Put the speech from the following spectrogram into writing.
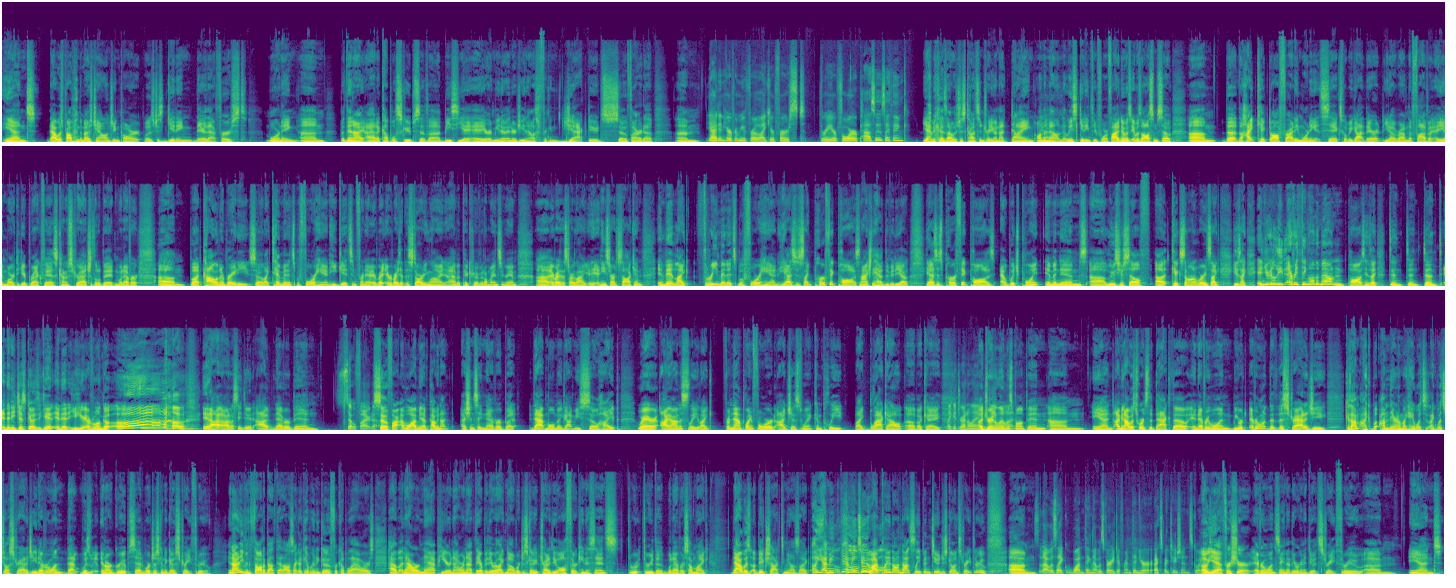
and that was probably the most challenging part was just getting there that first morning. Um, but then I, I had a couple scoops of uh, BCAA or amino energy, and I was freaking jacked, dude. So fired up. Um, yeah, I didn't hear from you for like your first three or four passes, I think. Yeah, because I was just concentrating on not dying on the mountain, at least getting through four or five. And it was it was awesome. So um, the the hike kicked off Friday morning at six, but we got there at you know around the five a.m. mark to get breakfast, kind of stretch a little bit and whatever. Um, but Colin O'Brady, so like ten minutes beforehand, he gets in front of everybody. Everybody's at the starting line. I have a picture of it on my Instagram. Uh, everybody's at the starting line, and he starts talking, and then like three minutes beforehand, he has this like perfect pause, and I actually have the video. He has this perfect pause, at which point Eminem's uh, "Lose Yourself" uh, kicks on, where it's like he's like, "And you're gonna leave everything on the mountain." Pause, and he's like, "Dun dun dun," and then he just goes again, and then you hear everyone go, "Oh!" and I honestly, dude, I've never been So fired up. so far. Well, I mean, I'm probably not. I shouldn't say never, but that moment got me so hype. Where I honestly like from that point forward, I just went complete like blackout of okay. like adrenaline. Adrenaline was pumping, um, and I mean, I was towards the back though, and everyone, we were everyone. The, the strategy, because I'm like, I'm there, and I'm like, hey, what's like, what's y'all strategy? And everyone that was in our group said, we're just gonna go straight through. And I hadn't even thought about that. I was like, okay, we're gonna go for a couple hours, have an hour nap here, an hour nap there. But they were like, no, we're just gonna try to do all 13 ascents through through the whatever. So I'm like, that was a big shock to me. I was like, oh yeah, me, Oh, yeah, me too. cool, I planned on not sleeping too and just going straight through. Um, So that was like one thing that was very different than your expectations going. Oh yeah, for sure. Everyone's saying that they were going to do it straight through, um, and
